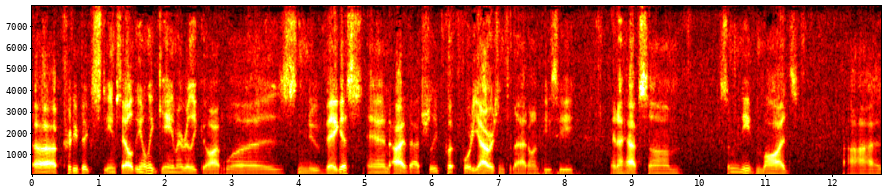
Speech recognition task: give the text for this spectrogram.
uh, pretty big Steam sale, the only game I really got was New Vegas, and I've actually put 40 hours into that on PC, and I have some some neat mods. A uh,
